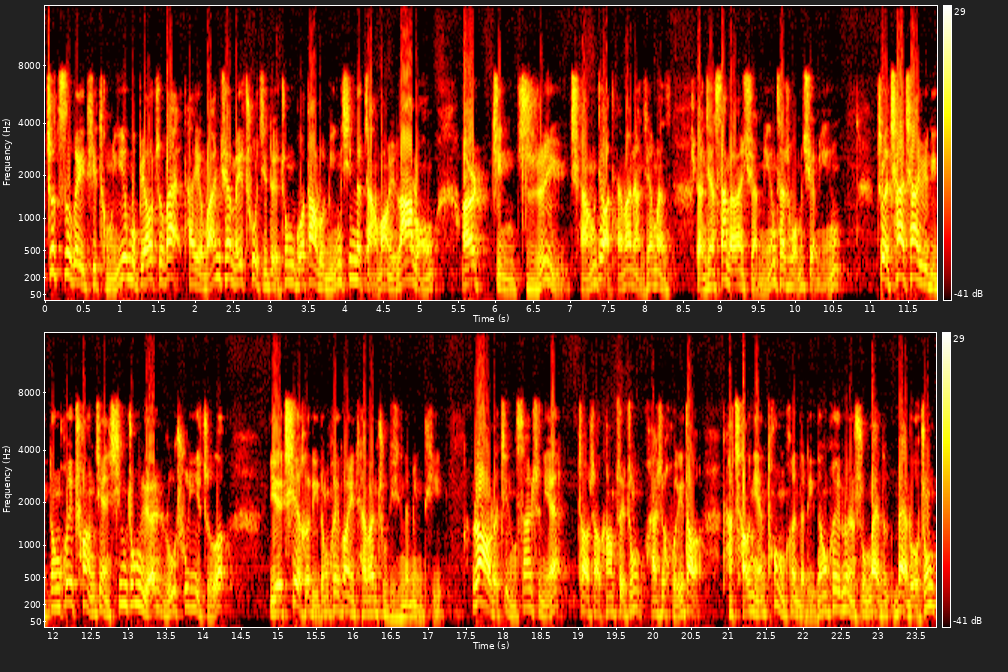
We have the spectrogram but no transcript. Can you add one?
只字未提统一目标之外，他也完全没触及对中国大陆民心的展望与拉拢，而仅止于强调台湾两千万、两千三百万选民才是我们选民，这恰恰与李登辉创建新中原如出一辙，也切合李登辉关于台湾主体性的命题。绕了近三十年，赵少康最终还是回到他常年痛恨的李登辉论述脉脉络中，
